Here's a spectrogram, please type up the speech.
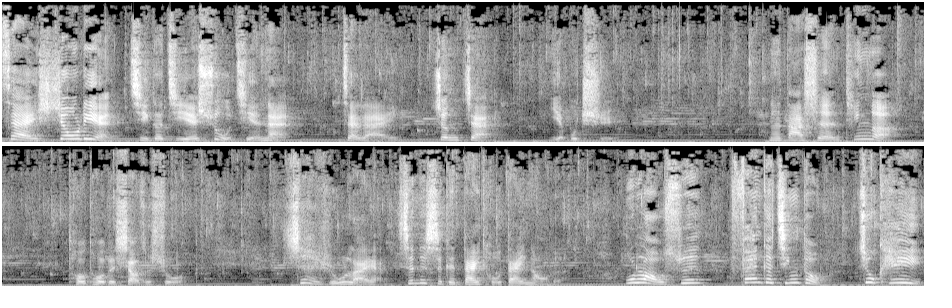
再修炼几个劫数劫难，再来征战也不迟。那大圣听了，偷偷的笑着说：“这如来啊，真的是个呆头呆脑的。我老孙翻个筋斗就可以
